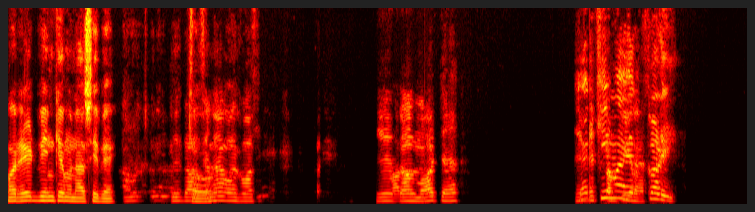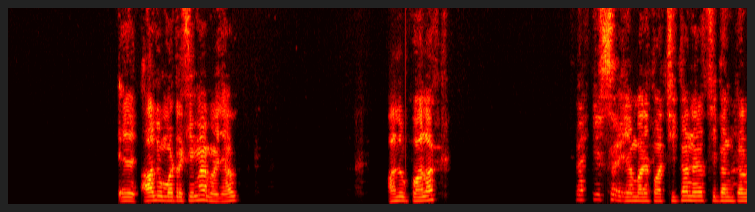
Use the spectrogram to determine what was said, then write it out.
और रेट भी इनके मुनासिब है। तो ये दाल मार्च है। आलू मटर कीमा भाईजान आलू पालक। ये हमारे पास चिकन है चिकन कर,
